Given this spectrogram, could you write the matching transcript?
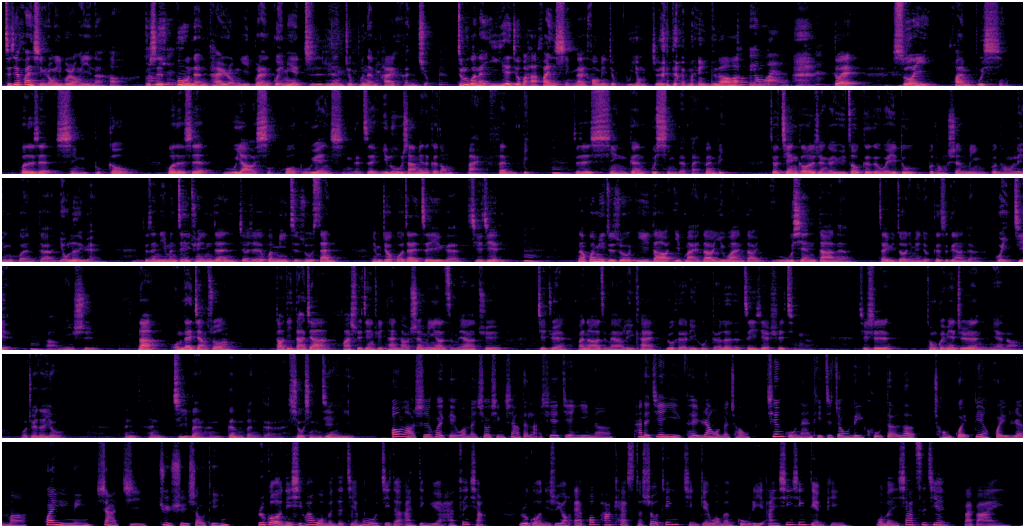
直接唤醒容易不容易呢？哈，不是不能太容易，不然《鬼灭之刃》就不能拍很久。就如果那一夜就把他唤醒，那后面就不用折腾了，你知道吗？就不用玩了。对，所以唤不醒，或者是醒不够，或者是不要醒或不愿醒的这一路上面的各种百分比。嗯就是醒跟不醒的百分比，就建构了整个宇宙各个维度、不同生命、不同灵魂的游乐园。就是你们这一群人，就是昏迷指数三，你们就活在这一个结界里。嗯，那昏迷指数一到一百到一万到无限大呢，在宇宙里面就各式各样的鬼界。嗯，啊，迷失。那我们在讲说，到底大家花时间去探讨生命要怎么样去。解决烦恼要怎么样离开？如何离苦得乐的这一些事情啊，其实从《鬼灭之刃》里面呢，我觉得有很很基本、很根本的修行建议。欧老师会给我们修行上的哪些建议呢？他的建议可以让我们从千古难题之中离苦得乐，从鬼变回人吗？欢迎您下集继续收听。如果你喜欢我们的节目，记得按订阅和分享。如果你是用 Apple Podcast 收听，请给我们鼓励，按星星点评。我们下次见，拜拜。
